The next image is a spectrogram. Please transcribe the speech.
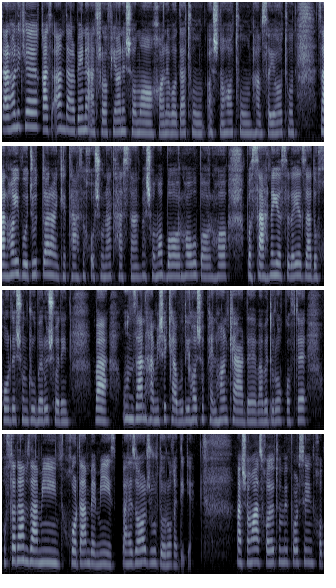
در حالی که قطعا در بین اطرافیان شما، خانوادهتون، آشناهاتون، همسایهاتون زنهایی وجود دارن که تحت خشونت هستن و شما بارها و بارها با صحنه یا صدای زد و خوردشون روبرو شدین. و اون زن همیشه کبودی هاشو پنهان کرده و به دروغ گفته افتادم زمین خوردم به میز و هزار جور دروغ دیگه. و شما از خودتون می‌پرسین خب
